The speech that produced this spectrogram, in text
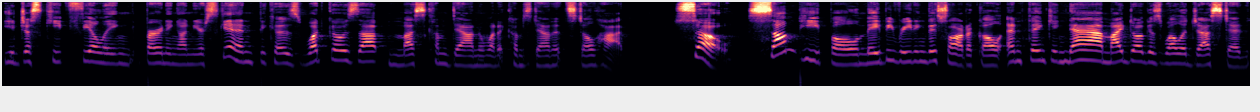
you just keep feeling burning on your skin because what goes up must come down, and when it comes down, it's still hot. So, some people may be reading this article and thinking, nah, my dog is well adjusted.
